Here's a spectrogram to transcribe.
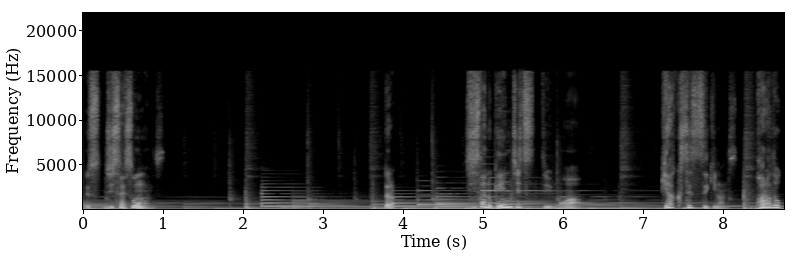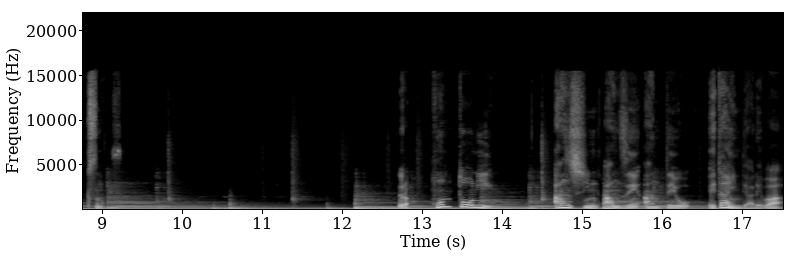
実際そうなんです。だから実際の現実っていうのは逆説的なんです。パラドックスなんです。だから本当に安心安全安定を得たいんであれば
